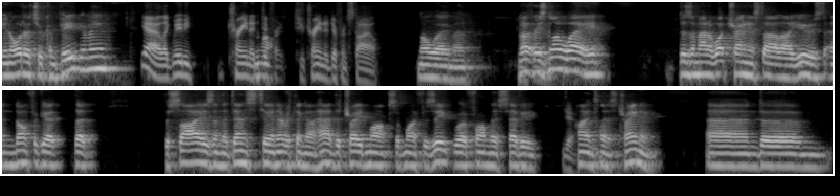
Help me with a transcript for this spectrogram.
In order to compete, you mean? Yeah, like maybe train a No. different to train a different style. No way, man. Not No, there's you. no way. Doesn't matter what training style I used, and don't forget that the size and the density and everything I had, the trademarks of my physique were from this heavy, Yeah. high intense training, and um,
